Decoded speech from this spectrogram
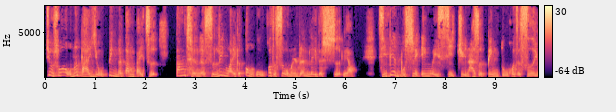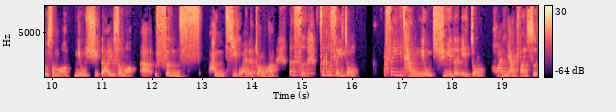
就是说我们把有病的蛋白质当成的是另外一个动物或者是我们人类的饲料，即便不是因为细菌还是病毒，或者是有什么扭曲啊，有什么啊神很奇怪的状况，但是这个是一种。非常扭曲的一种豢养方式，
